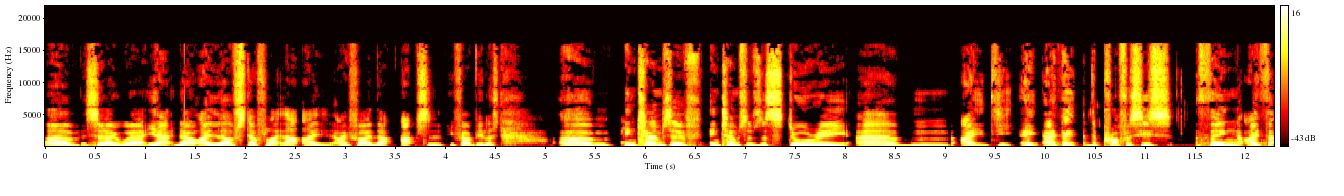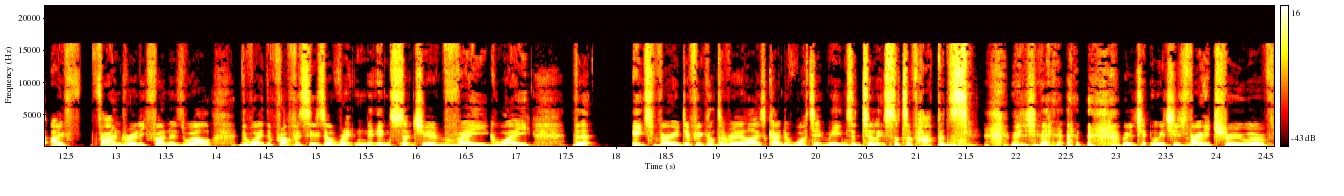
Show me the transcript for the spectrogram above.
Um, so uh, yeah, no, I love stuff like that. I I find that absolutely fabulous. Um, in terms of in terms of the story, um, I I think the prophecies thing I th- I found really fun as well. The way the prophecies are written in such a vague way that it's very difficult to realize kind of what it means until it sort of happens, which, which, which is very true of,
